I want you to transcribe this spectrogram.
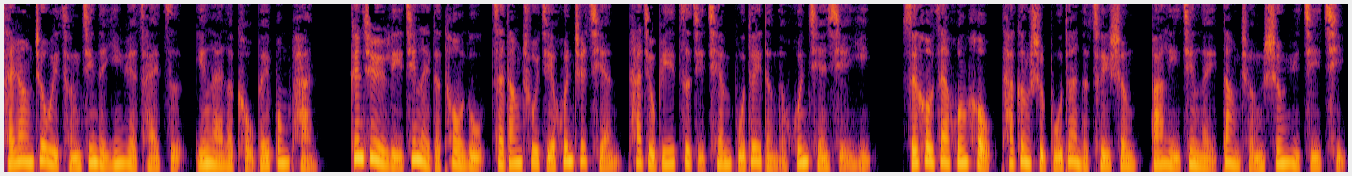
才让这位曾经的音乐才子迎来了口碑崩盘。根据李静蕾的透露，在当初结婚之前，他就逼自己签不对等的婚前协议；随后在婚后，他更是不断的催生，把李静蕾当成生育机器，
